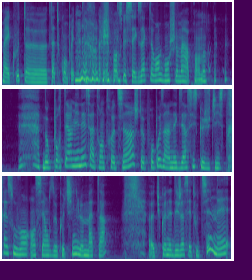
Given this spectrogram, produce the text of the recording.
Bah écoute, t'as tout compris. je pense que c'est exactement le bon chemin à prendre. Donc pour terminer cet entretien, je te propose un exercice que j'utilise très souvent en séance de coaching, le MATA. tu connais déjà cet outil, mais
